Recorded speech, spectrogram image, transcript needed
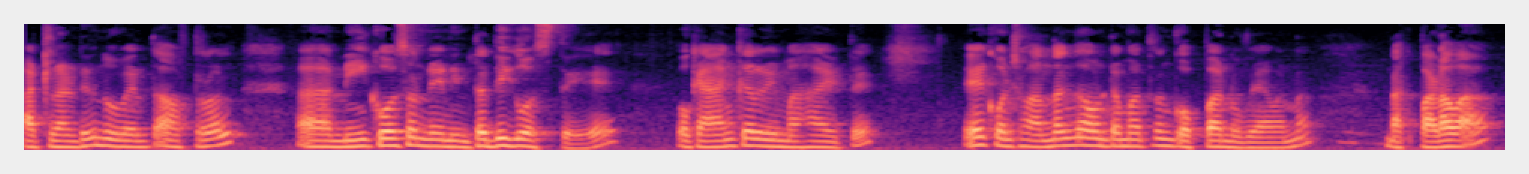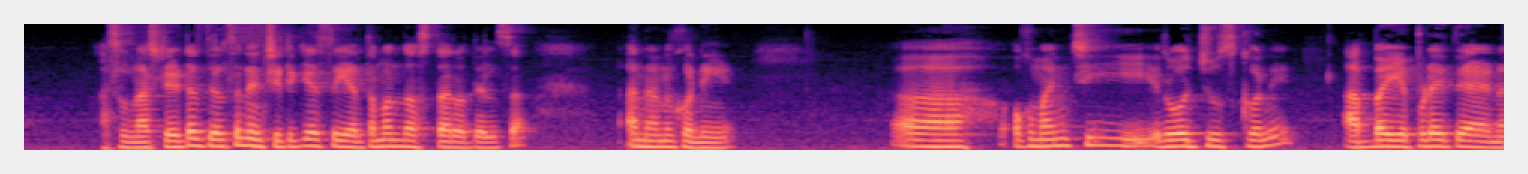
అట్లాంటిది నువ్వెంత ఆఫ్టర్ ఆల్ నీ కోసం నేను ఇంత దిగి వస్తే ఒక యాంకర్ మహా అయితే ఏ కొంచెం అందంగా ఉంటే మాత్రం గొప్ప నువ్వేమన్నా. నాకు పడవా? అసలు నా స్టేటస్ తెలుసా? నేను చిటికేస్తే ఎంతమంది వస్తారో తెలుసా? అని అనుకొని ఒక మంచి రోజు చూసుకొని అబ్బాయి ఎప్పుడైతే ఆయన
